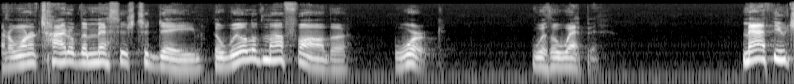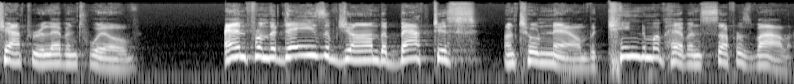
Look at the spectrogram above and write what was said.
And I want to title the message today, The Will of My Father Work with a Weapon. Matthew chapter 11, 12. And from the days of John the Baptist until now, the kingdom of heaven suffers violence,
